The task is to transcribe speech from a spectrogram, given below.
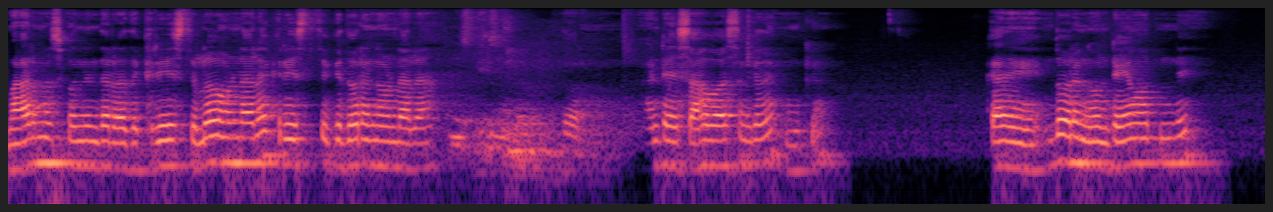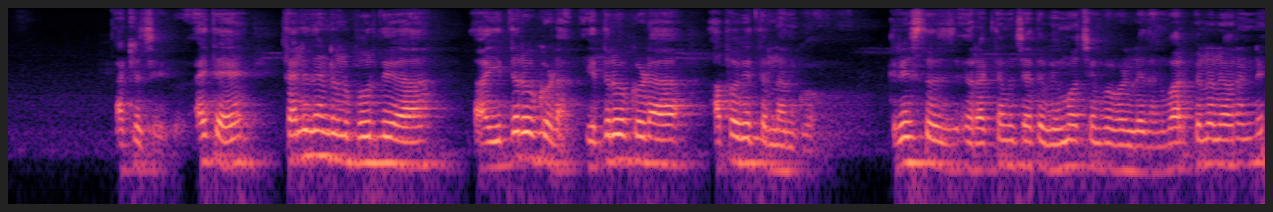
మారుమనసు పొందిన తర్వాత క్రీస్తులో ఉండాలా? క్రీస్తుకి దూరంగా ఉండాలా? దూరం అంటే సహవాసం కదా ముఖ్యం. కానీ దూరంగా ఉంటే ఏమవుతుంది? అట్లా చేయకూడదు. అయితే తల్లిదండ్రులు పూర్తిగా ఆ ఇద్దరూ కూడా ఇద్దరూ కూడా అపవిత్రులు అనుకో. క్రీస్తు రక్తం చేత విమోచింపబడలేదని. వారి పిల్లలు ఎవరండి?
